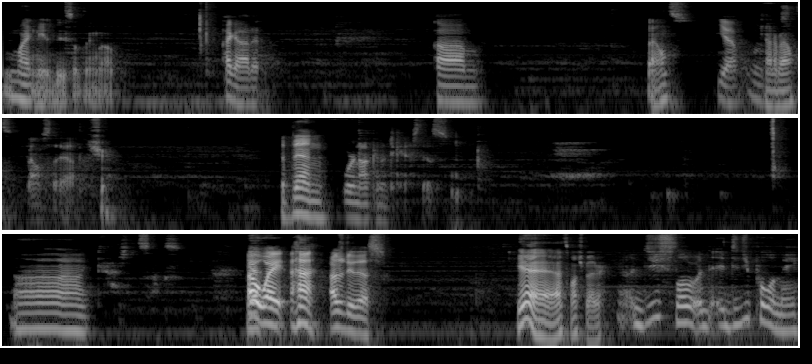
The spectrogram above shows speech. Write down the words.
might need to do something though. I got it. Um, Bounce, yeah. counterbounce. Bounce that out. Sure. But then we're not going to cast this. Uh, gosh, that sucks. Oh wait, huh, I'll just do this. Yeah, that's much better. Uh, Did you slow? Did you pull a me?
